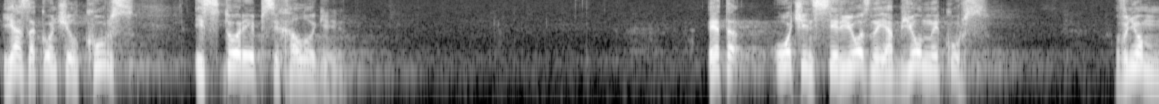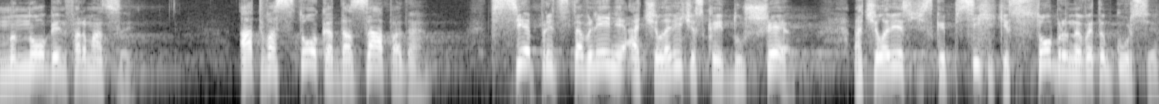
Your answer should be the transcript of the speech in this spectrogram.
я закончил курс «История психологии». Это очень серьезный и объемный курс. В нем много информации. От востока до запада все представления о человеческой душе, о человеческой психике собраны в этом курсе.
